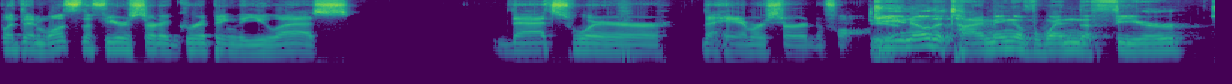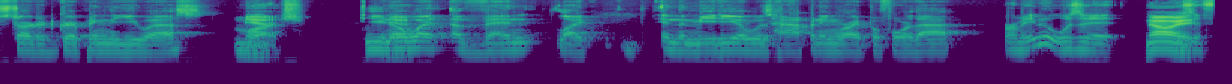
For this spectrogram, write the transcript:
But then once the fears started gripping the U.S., that's where the hammer started to fall. do you know the timing of when the fear started gripping the US? March, Do you know Yeah. what event like in the media was happening right before that? or maybe it was it no, was it, it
